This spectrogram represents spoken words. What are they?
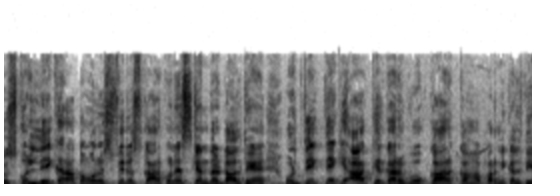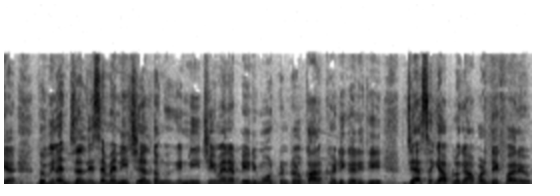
उसको लेकर आता हूँ और फिर उस कार को ना इसके अंदर डालते हैं और देखते हैं कि आखिरकार वो कार कहाँ पर निकलती है। तो अभी ना जल्दी से मैं नीचे चलता हूँ, क्योंकि नीचे मैंने अपनी रिमोट कंट्रोल कार खड़ी करी थी। जैसा कि आप लोग यहाँ पर देख पा रहे हो।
